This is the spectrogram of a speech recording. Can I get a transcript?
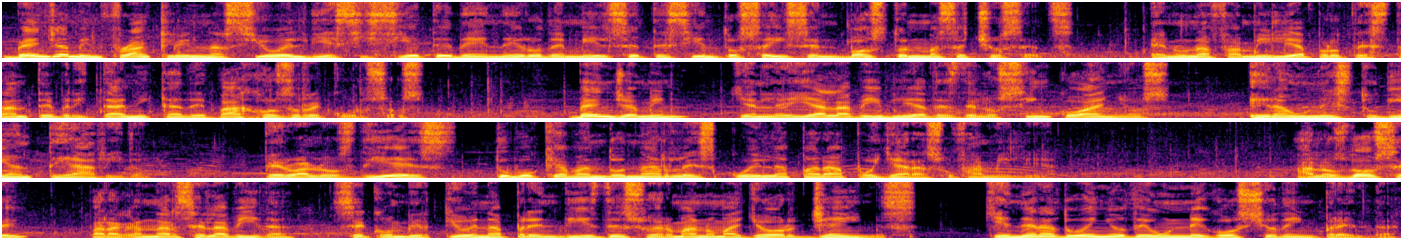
Benjamin Franklin nació el 17 de enero de 1706 en Boston, Massachusetts, en una familia protestante británica de bajos recursos. Benjamin, quien leía la Biblia desde los cinco años, era un estudiante ávido, pero a los 10 tuvo que abandonar la escuela para apoyar a su familia. A los 12, para ganarse la vida, se convirtió en aprendiz de su hermano mayor James, quien era dueño de un negocio de imprenta.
